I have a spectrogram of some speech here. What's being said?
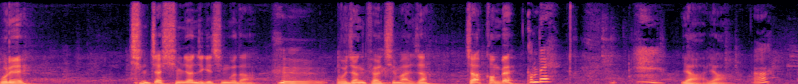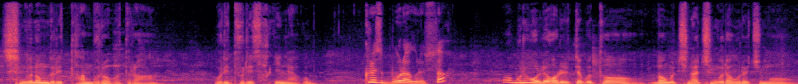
우리 진짜 10년 지기 친구다. 우정 별치 말자. 자, 건배. 건배. 야, 야. 어? 친구놈들이 다 물어보더라. 우리 둘이 사귀냐고? 그래서 뭐라 그랬어? 아, 우리 원래 어릴 때부터 너무 친한 친구라고 그랬지 뭐.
